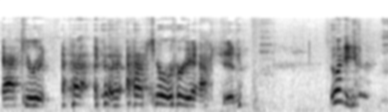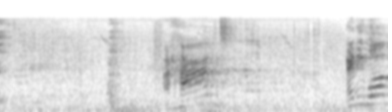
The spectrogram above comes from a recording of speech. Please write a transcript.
Accurate, accurate reaction. Oi. A hand? Anyone?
